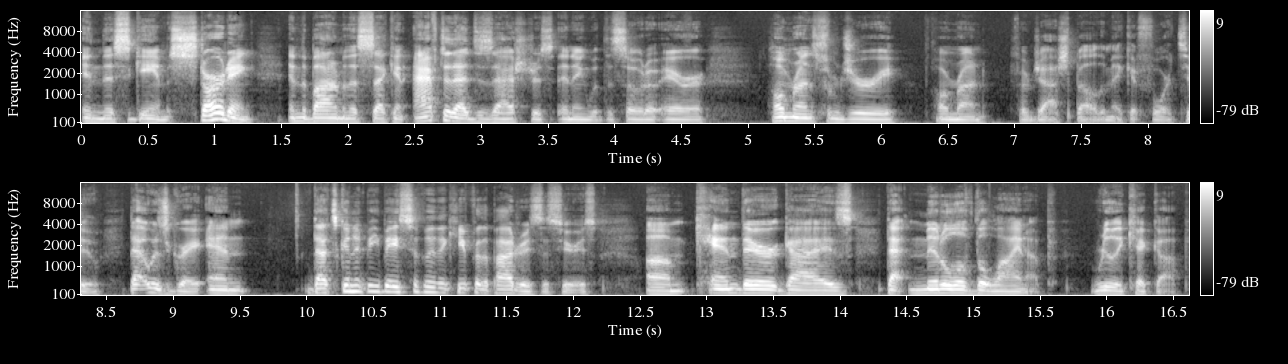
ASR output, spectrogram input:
in this game, starting in the bottom of the second after that disastrous inning with the Soto error. Home runs from Drury, home run from Josh Bell to make it 4 2. That was great. And that's going to be basically the key for the Padres this series. Um, can their guys, that middle of the lineup, really kick up?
